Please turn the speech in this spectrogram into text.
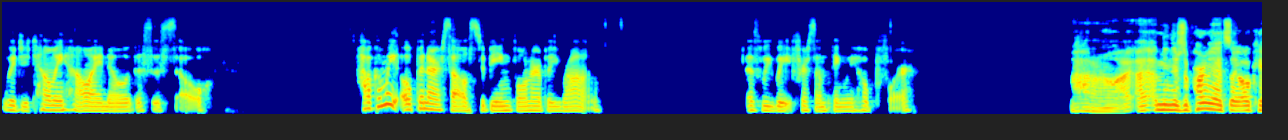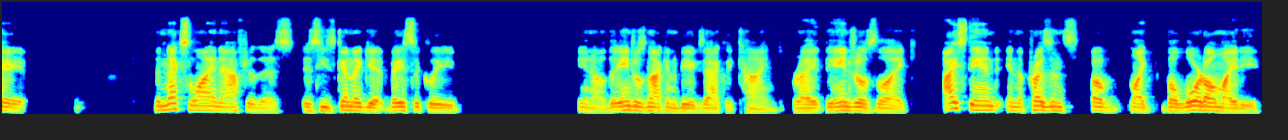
would you tell me how I know this is so? How can we open ourselves to being vulnerably wrong as we wait for something we hope for? I don't know. I I mean, there's a part of me that's like, okay, the next line after this is he's gonna get basically, you know, the angel's not gonna be exactly kind, right? The angel's like, I stand in the presence of like the Lord Almighty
